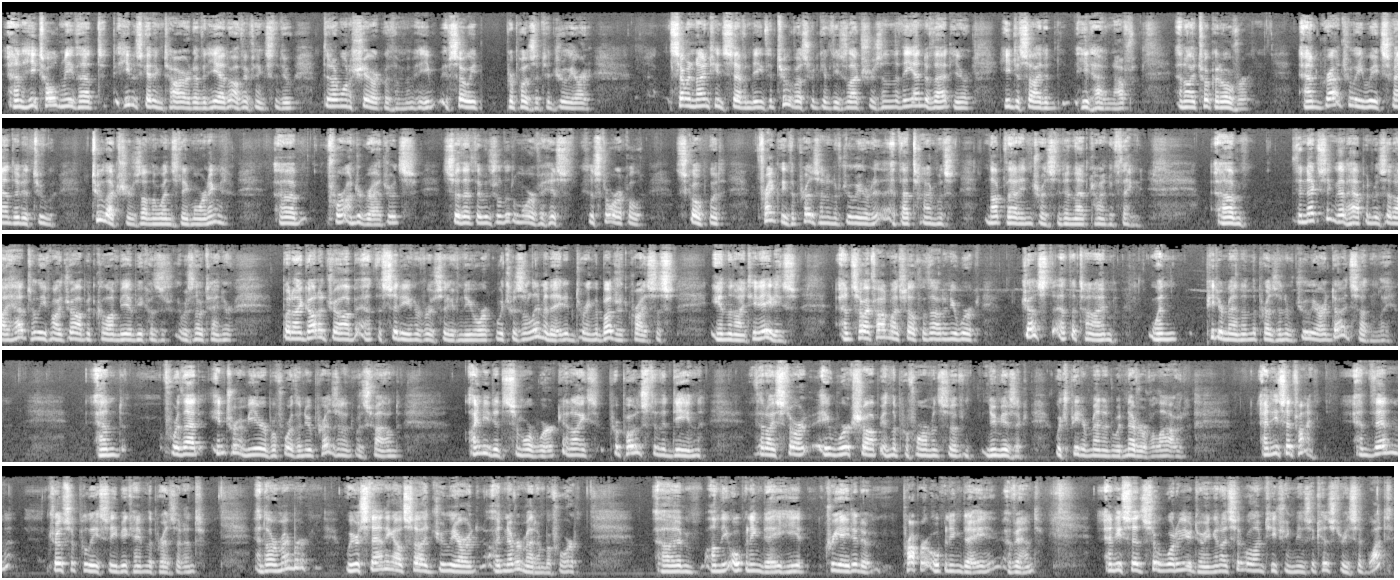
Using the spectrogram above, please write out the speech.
And he told me that he was getting tired of it. He had other things to do. Did I want to share it with him? He, if so, he proposed it to Juilliard. So in 1970, the two of us would give these lectures, and at the end of that year, he decided he'd had enough, and I took it over. And gradually, we expanded it to two lectures on the Wednesday morning uh, for undergraduates, so that there was a little more of a his, historical scope. But frankly, the president of Juilliard at that time was not that interested in that kind of thing. Um, the next thing that happened was that I had to leave my job at Columbia because there was no tenure. But I got a job at the City University of New York, which was eliminated during the budget crisis in the 1980s. And so I found myself without any work just at the time when Peter Mennin, the president of Juilliard, died suddenly. And for that interim year before the new president was found, I needed some more work, and I proposed to the dean that I start a workshop in the performance of new music, which Peter Mennin would never have allowed. And he said, fine. And then Joseph Polisi became the president. And I remember we were standing outside Juilliard. I'd never met him before. Um, on the opening day, he had created a proper opening day event. And he said, So what are you doing? And I said, Well, I'm teaching music history. He said, What?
